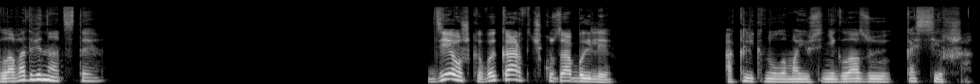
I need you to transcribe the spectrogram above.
Глава двенадцатая. «Девушка, вы карточку забыли!» — окликнула мою синеглазую кассирша.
